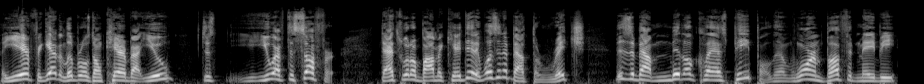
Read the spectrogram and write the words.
a year, forget it. Liberals don't care about you. Just you have to suffer. That's what Obamacare did. It wasn't about the rich. This is about middle class people. Now, Warren Buffett maybe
